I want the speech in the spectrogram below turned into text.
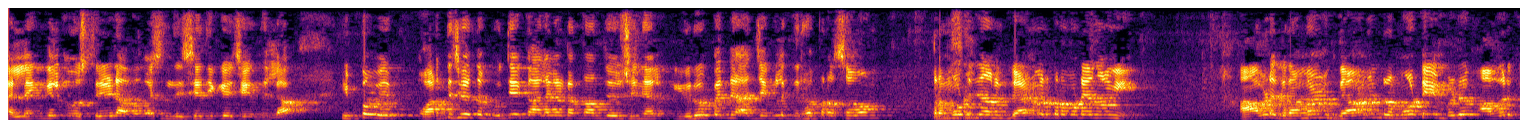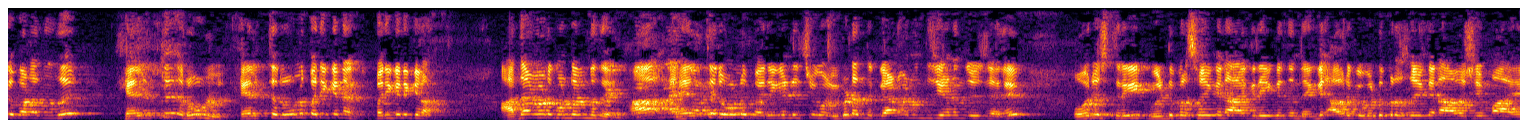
അല്ലെങ്കിൽ ഒരു സ്ത്രീയുടെ അവകാശം നിഷേധിക്കുകയോ ചെയ്യുന്നില്ല. ഇപ്പോൾ വർദ്ധിച്ചു വരുന്ന പുതിയ കാലഘട്ടം എന്താണെന്ന് ചോദിച്ചു കഴിഞ്ഞാൽ യൂറോപ്യൻ രാജ്യങ്ങളിൽ ഗൃഹപ്രസവം പ്രൊമോട്ട് ചെയ്യാൻ ഗവൺമെന്റ് പ്രൊമോട്ട് ചെയ്യാൻ തുടങ്ങി. അവിടെ ഗവൺമെന്റ് പ്രൊമോട്ട് ചെയ്യുമ്പോഴും അവർക്ക് പറയുന്നത് ഹെൽത്ത് റൂൾ ഹെൽത്ത് റൂൾ പരിഗണ പരിഗണിക്കണം. അതാണ് ഇവിടെ കൊണ്ടുവരുന്നത്. ആ ഹെൽത്ത് റൂൾ പരിഗണിച്ചു ഇവിടെ ഗവൺമെന്റ് എന്ത് ചെയ്യണം എന്ന് ചോദിച്ചാൽ ഒരു സ്ത്രീ വീട്ടു പ്രസവിക്കാൻ ആഗ്രഹിക്കുന്നുണ്ടെങ്കിൽ അവർക്ക് വീട്ടു പ്രസവിക്കാൻ ആവശ്യമായ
